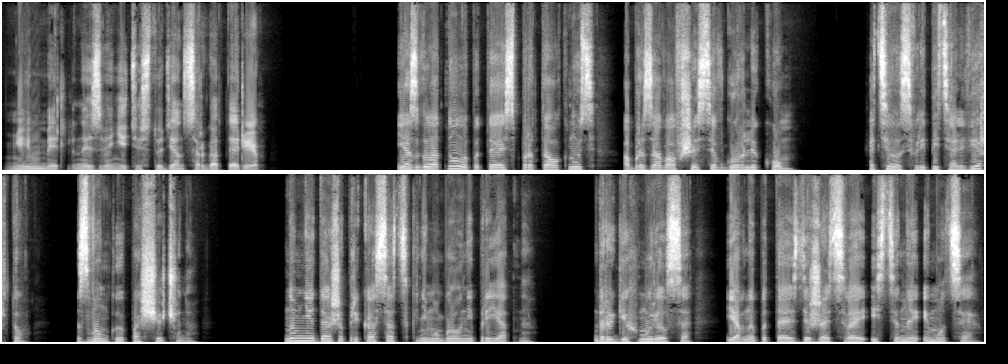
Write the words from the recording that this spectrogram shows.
Немедленно извините, студент Саргатери. Я сглотнула, пытаясь протолкнуть образовавшийся в горле ком. Хотелось влепить Альверту звонкую пощечину. Но мне даже прикасаться к нему было неприятно. Дорогий хмурился, явно пытаясь держать свои истинные эмоции.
